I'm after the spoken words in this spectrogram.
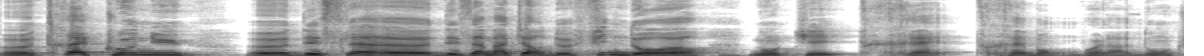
euh, très connu euh, des, des, amateurs de films d'horreur, donc qui est très très bon. Voilà, donc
